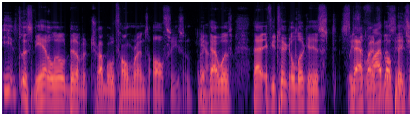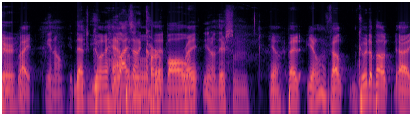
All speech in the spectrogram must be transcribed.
he listen, he had a little bit of a trouble with home runs all season. Like Yeah. that was that. If you take a look at his st- He's a stat line, fly the ball season, pitcher, right? You know, that's going to happen. Relies on a curveball, right? You know, there's some. You know, but you know, I felt good about uh,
